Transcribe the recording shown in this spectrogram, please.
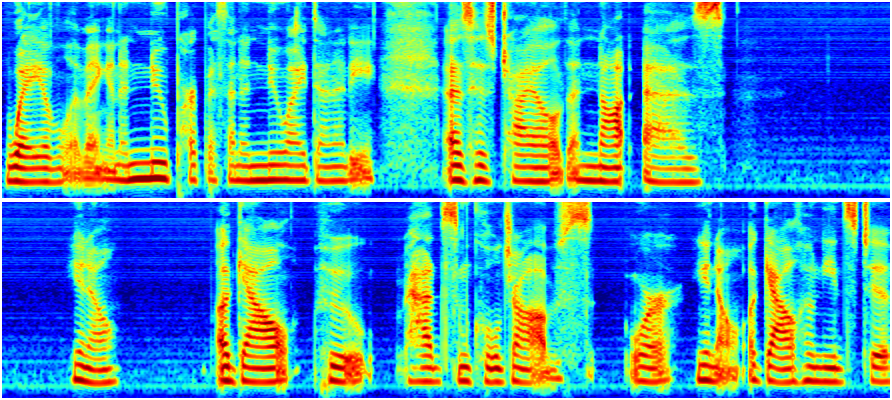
way of living and a new purpose and a new identity as his child and not as you know a gal who had some cool jobs or you know a gal who needs to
